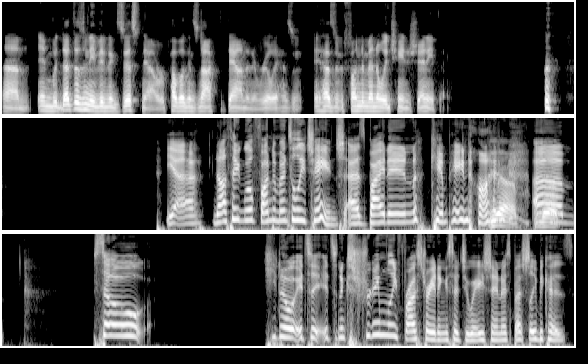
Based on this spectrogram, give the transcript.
Um, and that doesn't even exist now. Republicans knocked it down, and it really hasn't it hasn't fundamentally changed anything. Yeah, nothing will fundamentally change as Biden campaigned on. Yeah. um, so you know, it's a, it's an extremely frustrating situation, especially because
